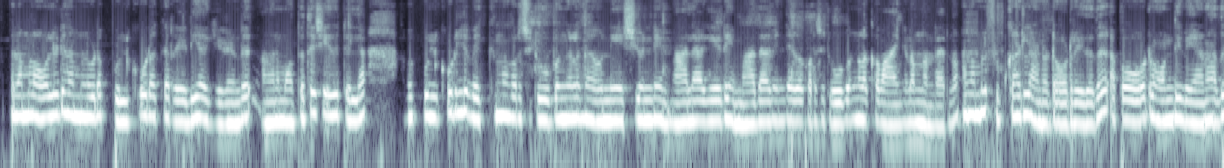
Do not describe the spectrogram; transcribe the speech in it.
അപ്പം നമ്മൾ ഓൾറെഡി നമ്മളിവിടെ പുൽക്കൂടൊക്കെ റെഡി ആക്കിയിട്ടുണ്ട്. അങ്ങനെ മൊത്തത്തിൽ ചെയ്തിട്ടില്ല. അപ്പോൾ പുൽക്കൂടിൽ വെക്കുന്ന കുറച്ച് രൂപങ്ങളും ഉണ്ണേശുവിന്റെയും മാലാകയുടെയും മാതാവിന്റെ ഒക്കെ കുറച്ച് രൂപങ്ങളൊക്കെ വാങ്ങിക്കണം എന്നുണ്ടായിരുന്നു. നമ്മൾ ഫ്ലിപ്കാർട്ടിലാണ് കേട്ടോ ഓർഡർ ചെയ്തത്. അപ്പോൾ ഓർഡർ ഓൺ ദി വേ ആണ്. അത്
